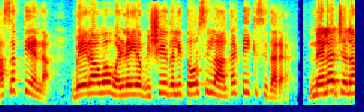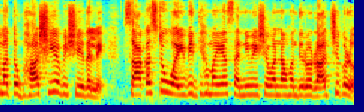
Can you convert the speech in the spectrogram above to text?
ಆಸಕ್ತಿಯನ್ನ ಬೇರಾವ ಒಳ್ಳೆಯ ವಿಷಯದಲ್ಲಿ ತೋರಿಸಿಲ್ಲ ಅಂತ ಟೀಕಿಸಿದ್ದಾರೆ. ನೆಲ, ಜಲ ಮತ್ತು ಭಾಷೆಯ ವಿಷಯದಲ್ಲಿ ಸಾಕಷ್ಟು ವೈವಿಧ್ಯಮಯ ಸನ್ನಿವೇಶವನ್ನ ಹೊಂದಿರೋ ರಾಜ್ಯಗಳು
